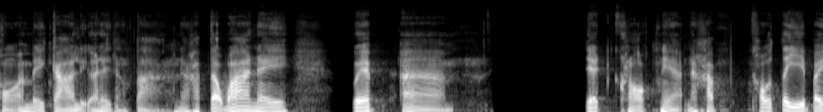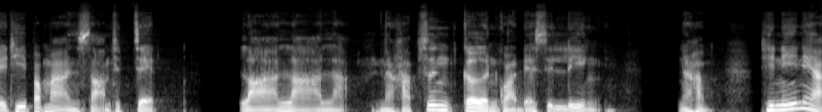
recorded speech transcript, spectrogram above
ของอเมริกาหรืออะไรต่างๆนะครับ แต่ว่าในเว็บ Dead Clock เนี่ยนะครับเขาตีไปที่ประมาณ 37 ล้านล้านละนะครับ ซึ่งเกินกว่า d e c i l i n g นะครับ ทีนี้เนี่ย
